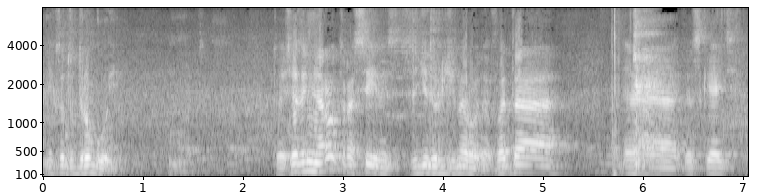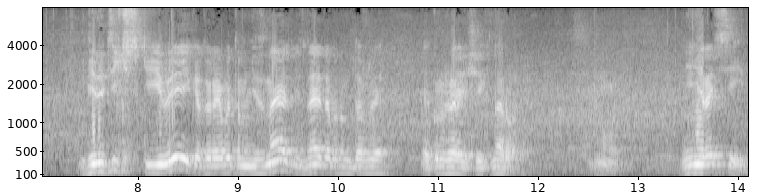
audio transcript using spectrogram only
они кто-то другой. Вот. То есть это не народ рассеянный среди других народов, это, э, так сказать, генетические евреи, которые об этом не знают, не знают об этом даже и окружающие их народы. Вот. Они не рассеянные.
